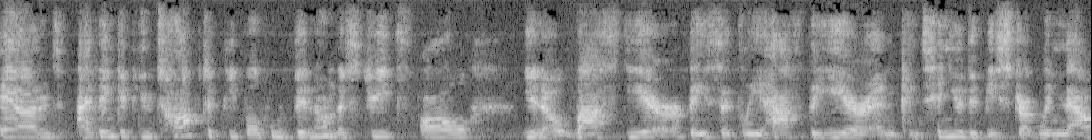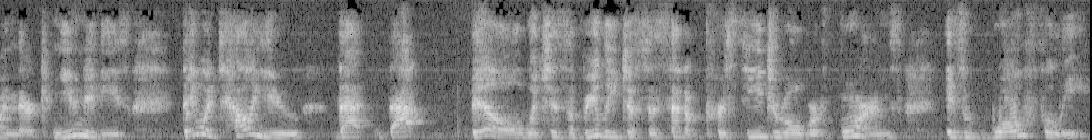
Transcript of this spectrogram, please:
And I think if you talk to people who've been on the streets all you know, last year, basically half the year, and continue to be struggling now in their communities, they would tell you that that bill, which is really just a set of procedural reforms, is woefully,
